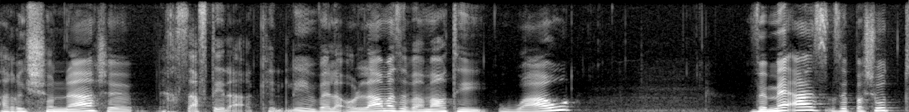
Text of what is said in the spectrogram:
הראשונה שנחשפתי לכלים ולעולם הזה ואמרתי, וואו. ומאז זה פשוט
